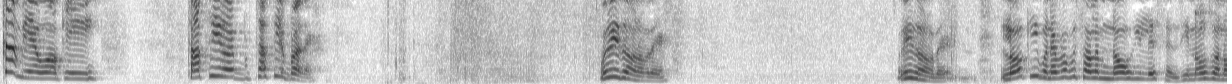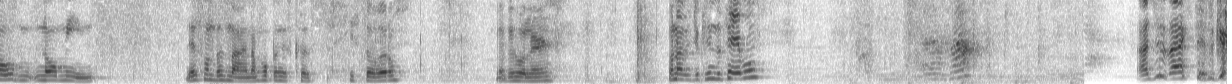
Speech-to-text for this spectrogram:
Come here, Wookie. Talk to your talk to your brother. What are you doing over there? What are you doing over there? Loki, whenever we tell him no, he listens. He knows what no no means. This one does not, and I'm hoping it's because he's so little. Maybe he'll learn. Well, now, did you clean the table? Uh-huh. I just asked this girl.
